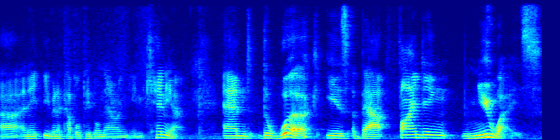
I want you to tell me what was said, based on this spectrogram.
uh, and even a couple of people now in, in Kenya. And the work is about finding new ways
